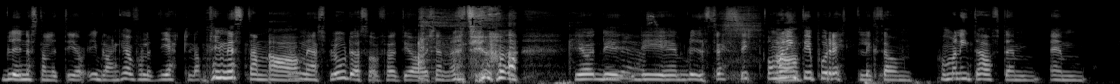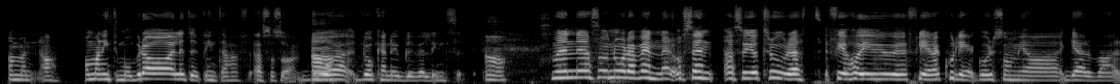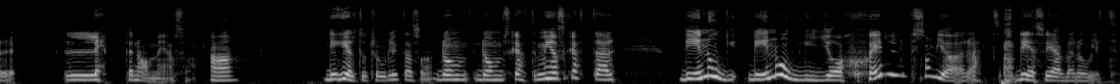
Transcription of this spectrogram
blir nästan lite, jag, ibland kan jag få lite hjärtklappning nästan Ja. näsblod alltså för att jag känner att jag, jag, det, det blir stressigt. Om man Ja. inte är på rätt liksom, om man inte haft en, en om, man, ja, om man inte mår bra eller typ inte haft, alltså så, då, då kan det ju bli väldigt intensivt. Men alltså några vänner och sen alltså jag tror att, för jag har ju flera kollegor som jag garvar läppen av mig alltså. ja. Det är helt otroligt alltså. De, de skrattar. Men jag skrattar. Det är, nog, det är nog jag själv som gör att det är så jävla roligt.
